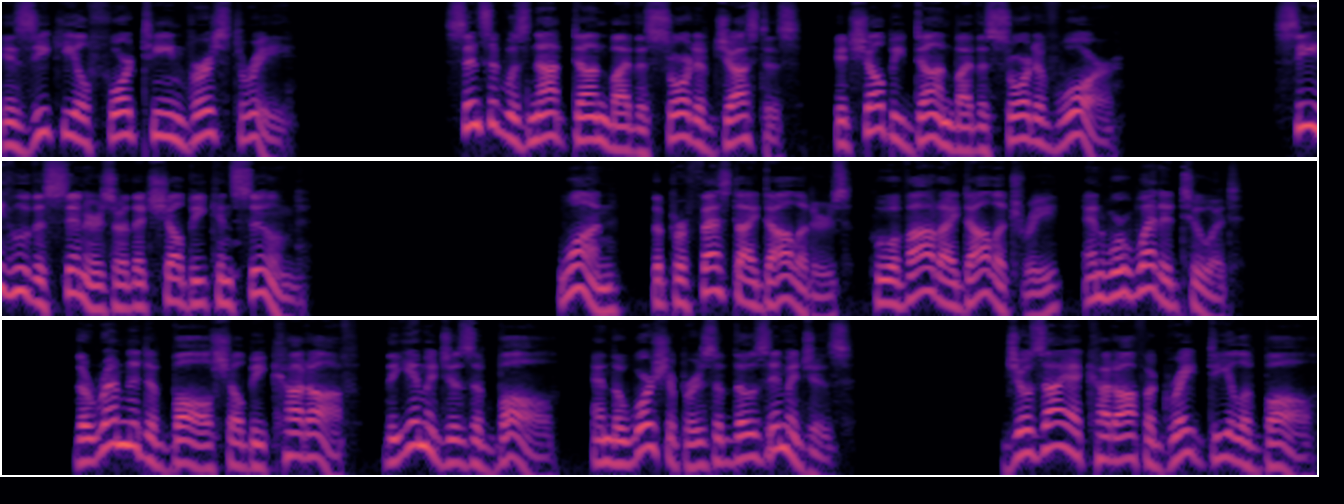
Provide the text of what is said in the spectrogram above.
Ezekiel 14 verse 3. Since it was not done by the sword of justice, it shall be done by the sword of war. See who the sinners are that shall be consumed. 1. The professed idolaters, who avowed idolatry, and were wedded to it. The remnant of Baal shall be cut off, the images of Baal, and the worshippers of those images. Josiah cut off a great deal of Baal,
